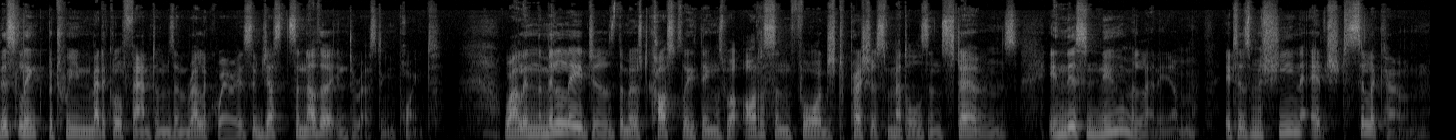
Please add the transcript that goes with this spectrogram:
This link between medical phantoms and reliquaries suggests another interesting point. While in the Middle Ages the most costly things were artisan forged precious metals and stones, in this new millennium it is machine etched silicone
